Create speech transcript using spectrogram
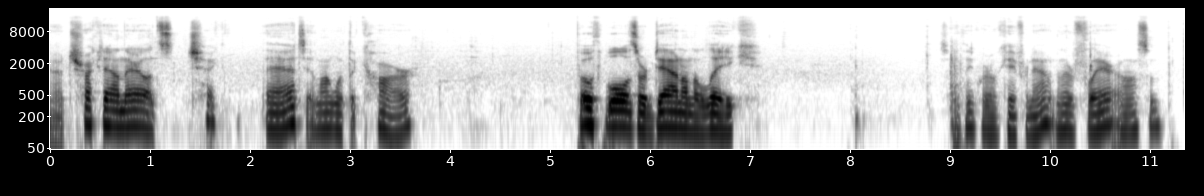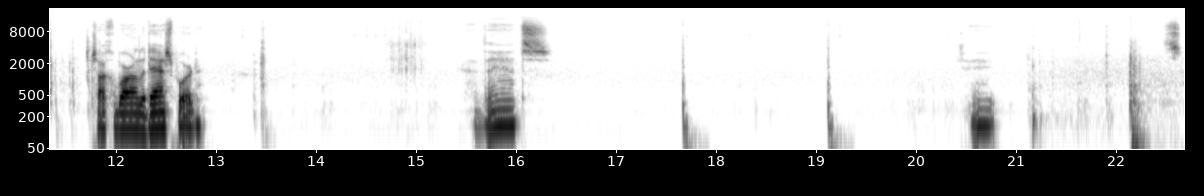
Got a truck down there. Let's check that along with the car. Both wolves are down on the lake. So I think we're okay for now. Another flare. Awesome. Chocolate bar on the dashboard. That. Okay. Let's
